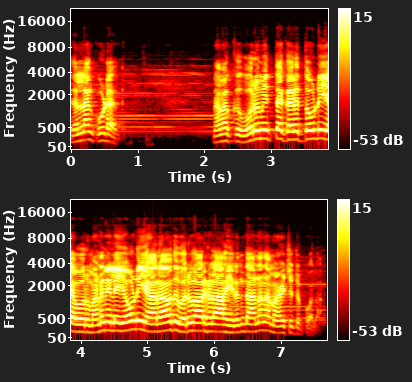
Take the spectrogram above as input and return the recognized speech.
இதெல்லாம் கூடாது. நமக்கு ஒருமித்த கருத்தோடு ஒரு மனநிலையோடு யாராவது வருவார்களாக இருந்தான்னா நம்ம அழைச்சிட்டு போகலாம்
